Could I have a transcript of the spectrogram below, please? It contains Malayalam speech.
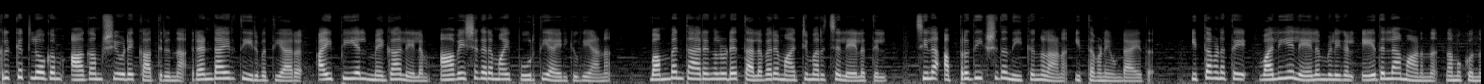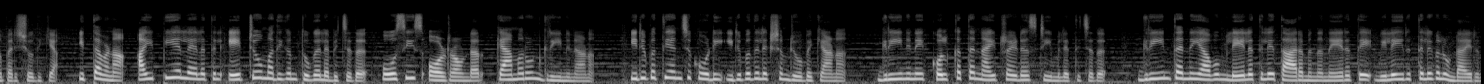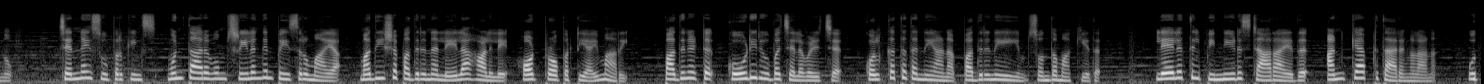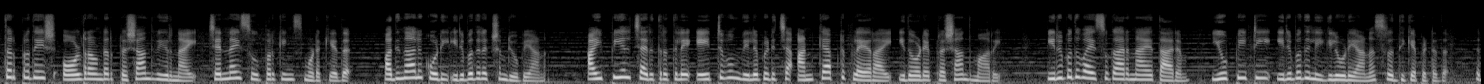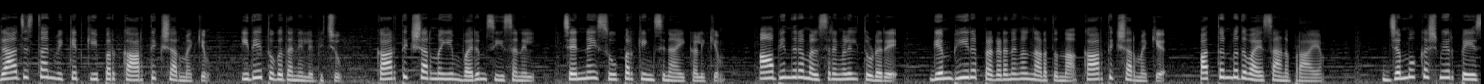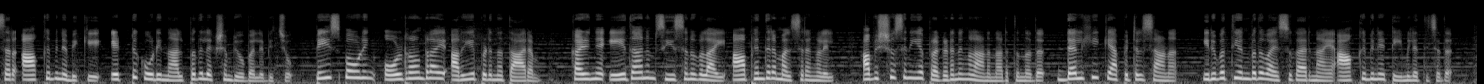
ക്രിക്കറ്റ് ലോകം ആകാംക്ഷയോടെ കാത്തിരുന്ന രണ്ടായിരത്തി ഇരുപത്തിയാറ് ഐ പി എൽ മെഗാലേലം ആവേശകരമായി പൂർത്തിയായിരിക്കുകയാണ്. വമ്പൻ താരങ്ങളുടെ തലവര മാറ്റിമറിച്ച ലേലത്തിൽ ചില അപ്രതീക്ഷിത നീക്കങ്ങളാണ് ഇത്തവണയുണ്ടായത്. ഇത്തവണത്തെ വലിയ ലേലം വിളികൾ ഏതെല്ലാമാണെന്ന് നമുക്കൊന്ന് പരിശോധിക്കാം. ഇത്തവണ ഐ പി എൽ ലേലത്തിൽ ഏറ്റവുമധികം തുക ലഭിച്ചത് ഓസീസ് ഓൾറൗണ്ടർ കാമറൂൺ ഗ്രീനിനാണ്. ഇരുപത്തിയഞ്ച് കോടി ഇരുപത് ലക്ഷം രൂപയ്ക്കാണ് ഗ്രീനിനെ കൊൽക്കത്ത നൈറ്റ് റൈഡേഴ്സ് ടീമിലെത്തിച്ചത്. ഗ്രീൻ തന്നെയാവും ലേലത്തിലെ താരമെന്ന് നേരത്തെ വിലയിരുത്തലുകളുണ്ടായിരുന്നു ചെന്നൈ സൂപ്പർ കിങ്സ് മുൻ താരവും ശ്രീലങ്കൻ പേസറുമായ മദീഷ പതിരന ലേല ഹാളിലെ ഹോട്ട് പ്രോപ്പർട്ടിയായി മാറി. പതിനെട്ട് കോടി രൂപ ചെലവഴിച്ച് കൊൽക്കത്ത തന്നെയാണ് പതിരനെയും സ്വന്തമാക്കിയത്. ലേലത്തിൽ പിന്നീട് സ്റ്റാറായത് അൺക്യാപ്ഡ് താരങ്ങളാണ്. ഉത്തർപ്രദേശ് ഓൾറൗണ്ടർ പ്രശാന്ത് വീറിനായി ചെന്നൈ സൂപ്പർ കിങ്സ് മുടക്കിയത് പതിനാല് കോടി ഇരുപത് ലക്ഷം രൂപയാണ്. ഐ പി എൽ ചരിത്രത്തിലെ ഏറ്റവും വിലപിടിച്ച അൺക്യാപ്ഡ് പ്ലെയറായി ഇതോടെ പ്രശാന്ത് മാറി. ഇരുപത് വയസ്സുകാരനായ താരം യു പി ടി ഇരുപത് ലീഗിലൂടെയാണ് ശ്രദ്ധിക്കപ്പെട്ടത്. രാജസ്ഥാൻ വിക്കറ്റ് കീപ്പർ കാർത്തിക് ശർമ്മയ്ക്കും ഇതേ തുക തന്നെ ലഭിച്ചു. കാർത്തിക് ശർമ്മയും വരും സീസണിൽ ചെന്നൈ സൂപ്പർ കിങ്സിനായി കളിക്കും. ആഭ്യന്തര മത്സരങ്ങളിൽ തുടരെ ഗംഭീര പ്രകടനങ്ങൾ നടത്തുന്ന കാർത്തിക് ശർമ്മയ്ക്ക് പത്തൊൻപത് വയസ്സാണ് പ്രായം. ജമ്മുകശ്മീർ പേസർ ആക്കിബ് നബിക്ക് എട്ട് കോടി നാൽപ്പത് ലക്ഷം രൂപ ലഭിച്ചു. പേസ് ബൌളിംഗ് ഓൾറൗണ്ടറായി അറിയപ്പെടുന്ന താരം കഴിഞ്ഞ ഏതാനും സീസണുകളായി ആഭ്യന്തര മത്സരങ്ങളിൽ അവിശ്വസനീയ പ്രകടനങ്ങളാണ് നടത്തുന്നത്. ഡൽഹി ക്യാപിറ്റൽസാണ് ഇരുപത്തിയൊൻപത് വയസ്സുകാരനായ ആക്കിബിനെ ടീമിലെത്തിച്ചത്.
